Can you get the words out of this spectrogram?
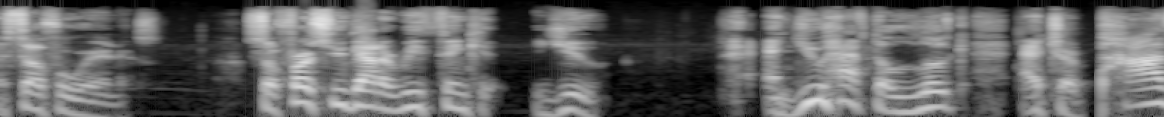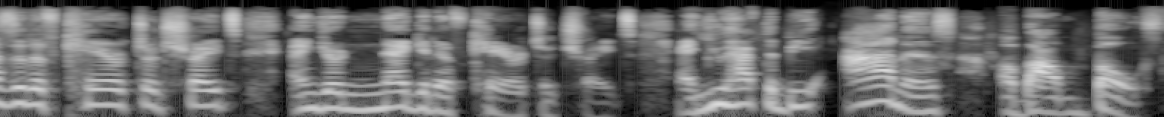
Self awareness. So, first, you got to rethink you. And you have to look at your positive character traits and your negative character traits. And you have to be honest about both.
